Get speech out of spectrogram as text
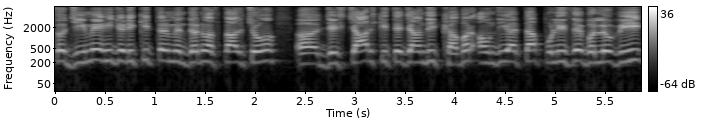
ਸੋ ਜਿਵੇਂ ਹੀ ਜਿਹੜੀ ਕਿ ਧਰਮਿੰਦਰ ਨੂੰ ਹਸਪਤਾਲ ਚੋਂ ਡਿਸਚਾਰਜ ਕੀਤੇ ਜਾਣ ਦੀ ਖਬਰ ਆਉਂਦੀ ਹੈ ਤਾਂ ਪੁਲਿਸ ਦੇ ਵੱਲੋਂ ਵੀ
